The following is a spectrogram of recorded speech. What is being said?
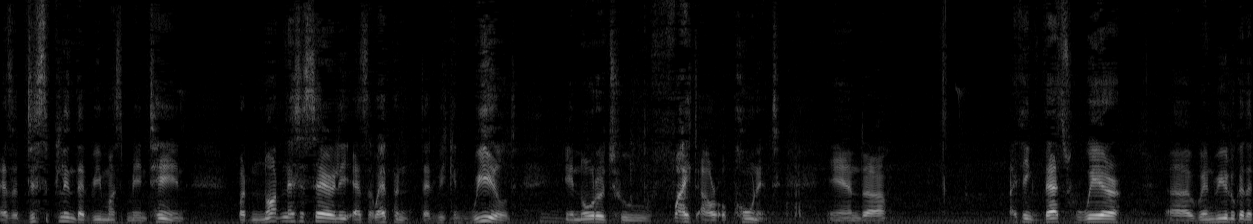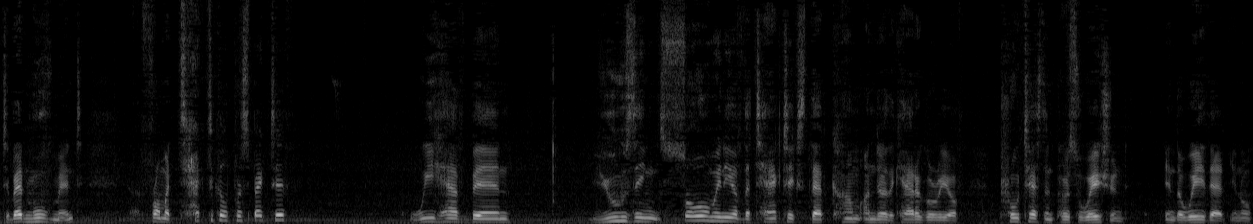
as a discipline that we must maintain, but not necessarily as a weapon that we can wield in order to fight our opponent. And uh, I think that's where, uh, when we look at the Tibet movement, uh, from a tactical perspective, we have been using so many of the tactics that come under the category of protest and persuasion in the way that, you know,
